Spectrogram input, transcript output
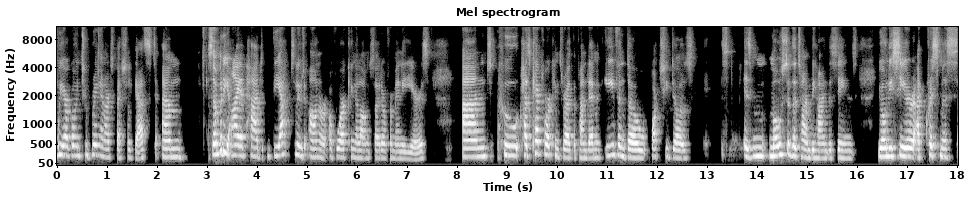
we are going to bring in our special guest. Um, somebody I have had the absolute honor of working alongside over many years and who has kept working throughout the pandemic, even though what she does is most of the time behind the scenes. You only see her at Christmas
